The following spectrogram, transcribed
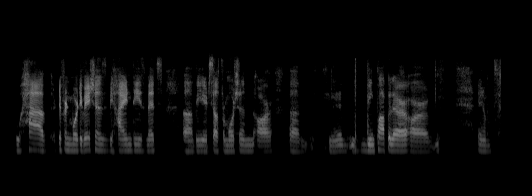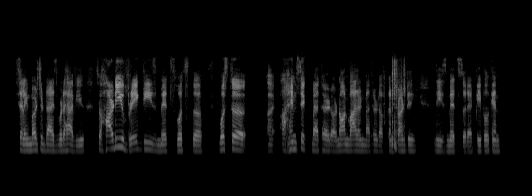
who have different motivations behind these myths, uh, be it self-promotion or um, you know, being popular or you know selling merchandise, what have you. So how do you break these myths? What's the what's the uh, ahimsic method or nonviolent method of confronting these myths so that people can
